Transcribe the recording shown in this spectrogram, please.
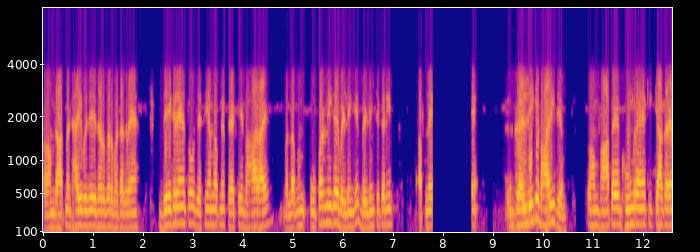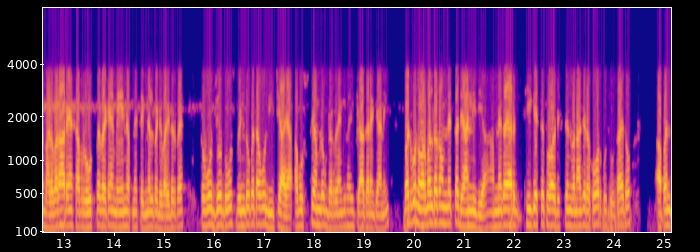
हम रात में ढाई बजे इधर उधर भटक रहे हैं। देख रहे हैं तो जैसे ही हम अपने फ्लैट के बाहर आए मतलब हम ऊपर नहीं गए बिल्डिंग के बिल्डिंग से करीब अपने गली के बाहर ही थे हम। तो हम वहाँ पे घूम रहे हैं कि क्या करें भड़बड़ा रहे हैं, सब रोड पे बैठे हैं मेन अपने सिग्नल पे डिवाइडर पे। तो वो जो दोस्त विंडो पे था, वो नीचे आया। अब उससे हम लोग डर रहे हैं कि भाई क्या करें, क्या नहीं। बट वो नॉर्मल था तो हमने इतना ध्यान नहीं दिया। हमने कहा, यार, ठीक है, इससे थोड़ा डिस्टेंस बना के रखो और कुछ होता है तो अपन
